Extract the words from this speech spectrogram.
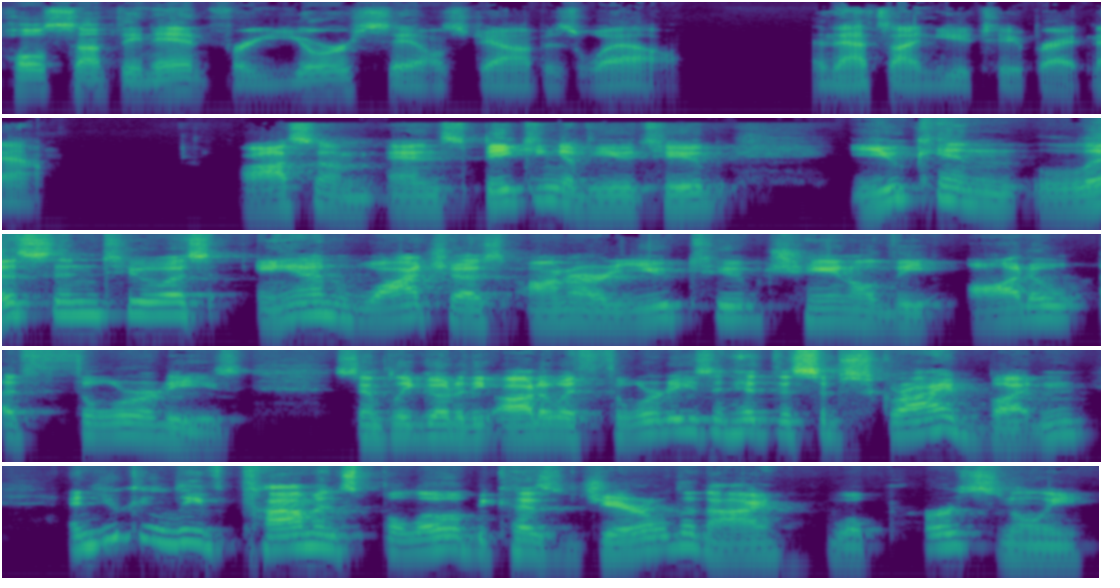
pull something in for your sales job as well. And that's on YouTube right now. Awesome. And speaking of YouTube, you can listen to us and watch us on our YouTube channel, The Auto Authorities. Simply go to The Auto Authorities and hit the subscribe button. And you can leave comments below because Gerald and I will personally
